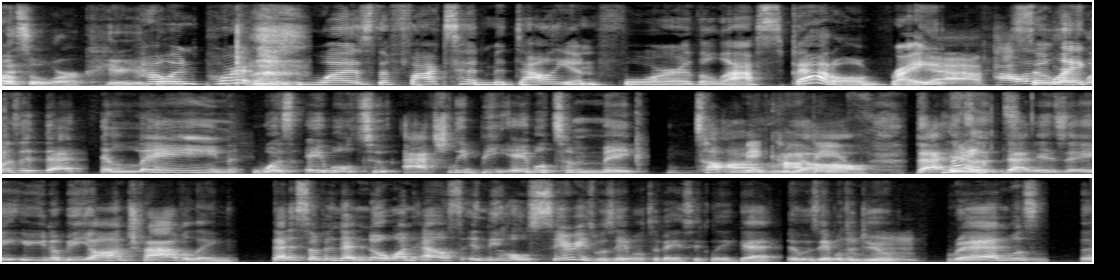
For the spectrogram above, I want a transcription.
how- this will work. Here you How go. How important was the Foxhead medallion for the last battle, right? Yeah. How So, important like- was it that Elayne was able to actually be able to make ter'angreal? That is a, Right. that is a you know beyond traveling. That is something that no one else in the whole series was able to basically get. It was able to do. Mhm. Rand was uh,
